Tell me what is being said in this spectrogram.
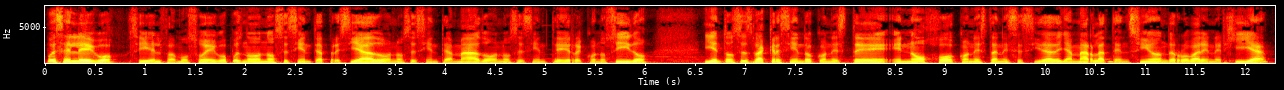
pues el ego, sí, el famoso ego, pues no, no se siente apreciado, no se siente amado, no se siente reconocido. Y entonces va creciendo con este enojo, con esta necesidad de llamar la atención, de robar energía,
